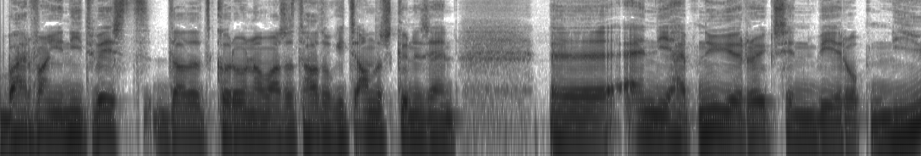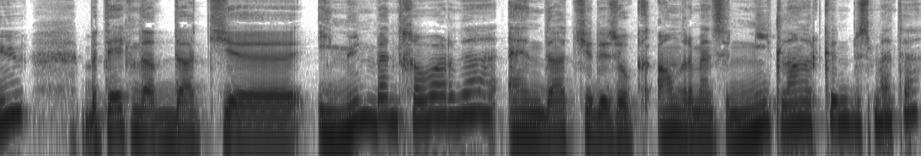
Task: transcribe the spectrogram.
waarvan je niet wist dat het corona was, het had ook iets anders kunnen zijn, uh, en je hebt nu je reukzin weer opnieuw, betekent dat dat je immuun bent geworden en dat je dus ook andere mensen niet langer kunt besmetten?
